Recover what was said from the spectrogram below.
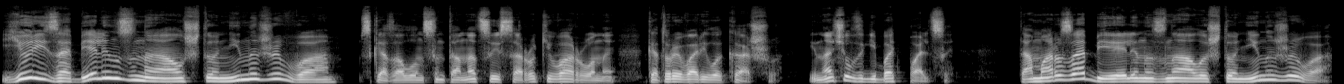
«Юрий Забелин знал, что Нина жива», — сказал он с интонацией сороки-вороны, которая варила кашу, и начал загибать пальцы. «Тамара Забелина знала, что Нина жива.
